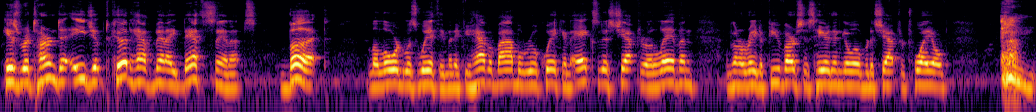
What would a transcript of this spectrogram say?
His return to Egypt could have been a death sentence, but the Lord was with him. And if you have a Bible, real quick, in Exodus chapter 11, I'm going to read a few verses here, then go over to chapter 12.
